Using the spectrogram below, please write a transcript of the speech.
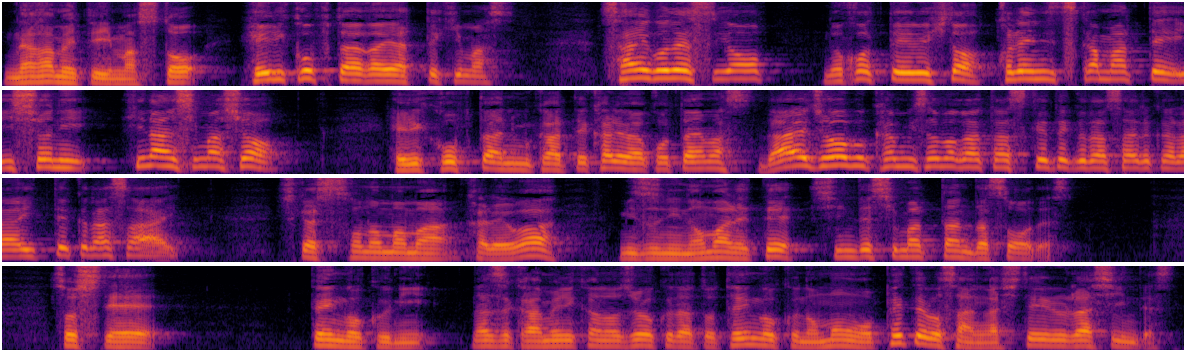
眺めていますとヘリコプターがやってきます。最後ですよ。残っている人これに捕まって一緒に避難しましょう。ヘリコプターに向かって彼は答えます。大丈夫。神様が助けてくださるから行ってください。しかしそのまま彼は水に飲まれて死んでしまったんだそうです。そして天国になぜかアメリカのジョークだと天国の門をペテロさんがしているらしいんです。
